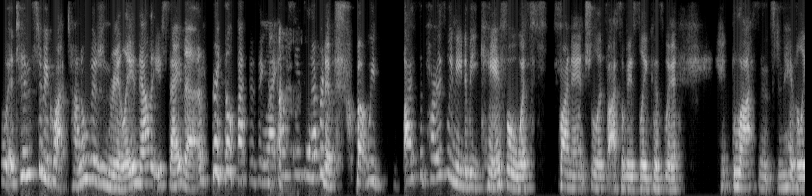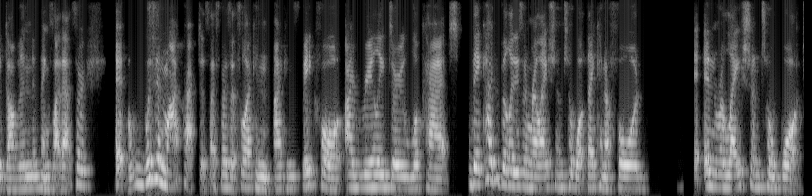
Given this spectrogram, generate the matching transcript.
Well, it tends to be quite tunnel vision, really. Now that you say that, I'm realizing like I'm so collaborative. But we, I suppose, we need to be careful with financial advice, obviously, because we're licensed and heavily governed and things like that. So it, within my practice, I suppose that's all I can I can speak for. I really do look at their capabilities in relation to what they can afford, in relation to what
